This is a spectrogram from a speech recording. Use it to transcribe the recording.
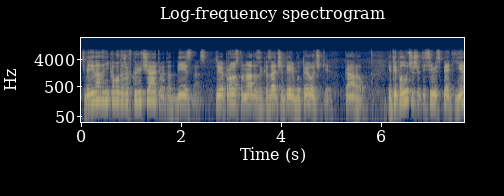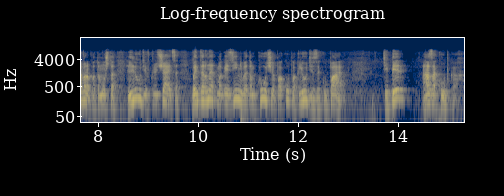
Тебе не надо никого даже включать в этот бизнес. Тебе просто надо заказать 4 бутылочки, Карл. И ты получишь эти 75 евро, потому что люди включаются. В интернет-магазине в этом куча покупок, люди закупают. Теперь о закупках.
